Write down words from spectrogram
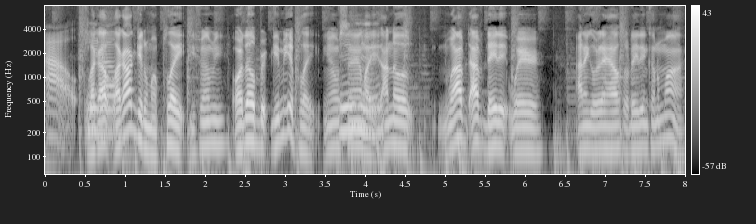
out Like know? I like I'll get them a plate. You feel me? Or they'll br- give me a plate. You know what I'm saying? Like Mm-hmm. I know well, I've, I've dated where I didn't go to their house or they didn't come to mine.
